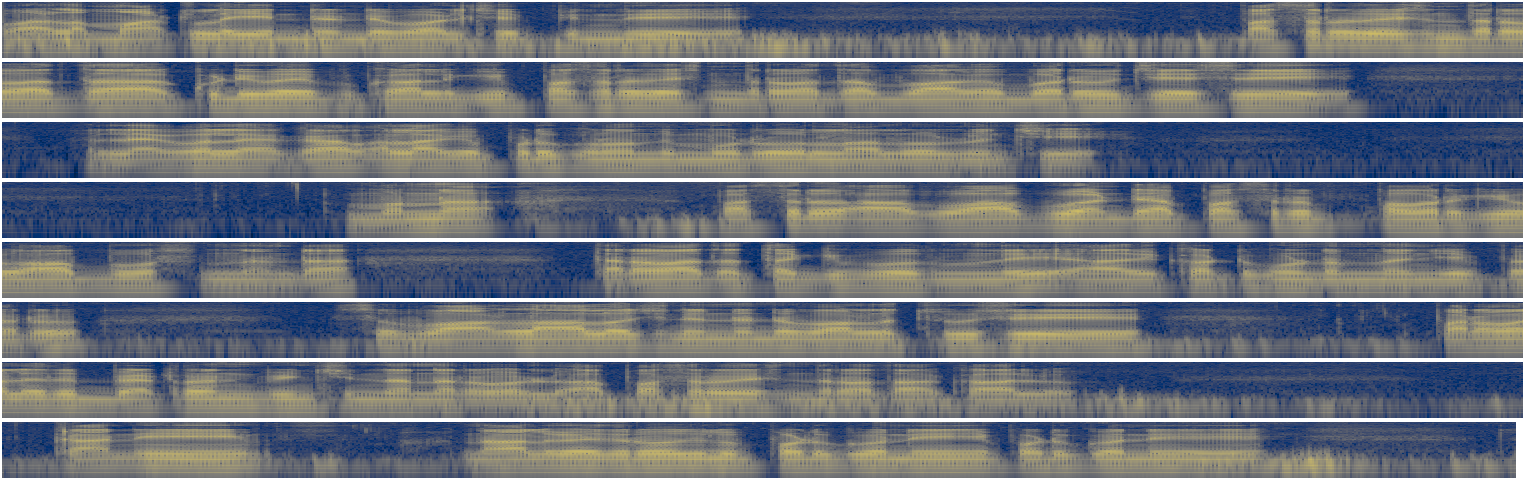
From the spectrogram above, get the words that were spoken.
వాళ్ళ మాటలు ఏంటంటే వాళ్ళు చెప్పింది పసరు వేసిన తర్వాత కుడివైపు కాలుకి పసరు వేసిన తర్వాత బాగా బరువు చేసి లేవలేక అలాగే పడుకుని ఉంది మూడు రోజులు నాలుగు రోజుల నుంచి. మొన్న పసరు ఆ వాపు అంటే ఆ పసరు పవర్కి వాపు వస్తుందంట. తర్వాత తగ్గిపోతుంది అది కట్టుకుంటుందని చెప్పారు. సో వాళ్ళ ఆలోచన ఏంటంటే వాళ్ళు చూసి పర్వాలేదు బెటర్ అనిపించింది అన్నారు వాళ్ళు ఆ పసరు వేసిన తర్వాత ఆ కాలు. కానీ నాలుగైదు రోజులు పడుకొని పడుకొని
